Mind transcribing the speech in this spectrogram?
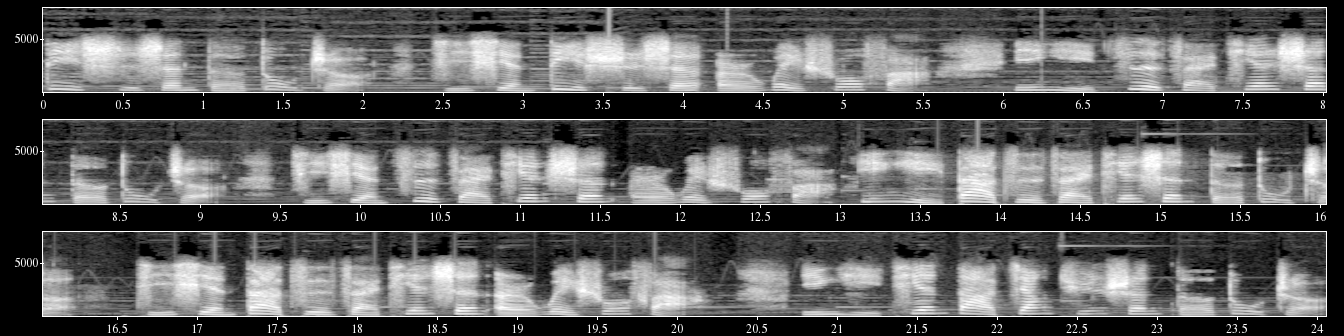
地势身得度者。即现地势身而为说法，因以自在天身得度者，即现自在天身而为说法；因以大自在天身得度者，即现大自在天身而为说法；因以天大将军身得度者，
